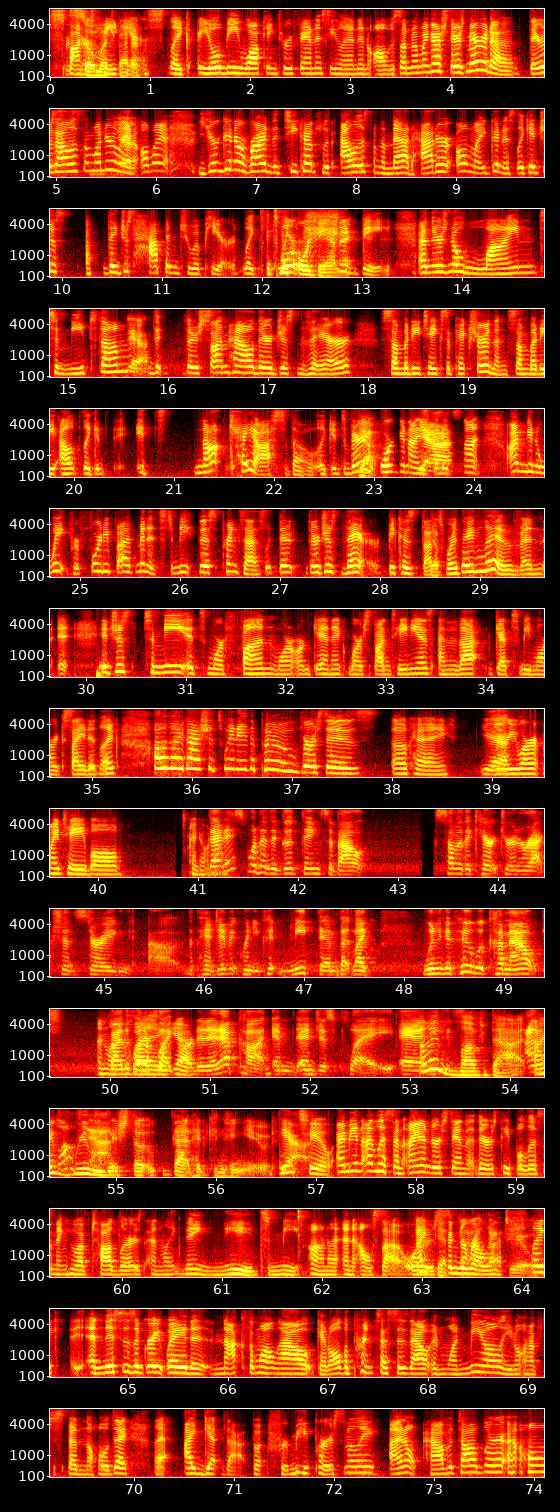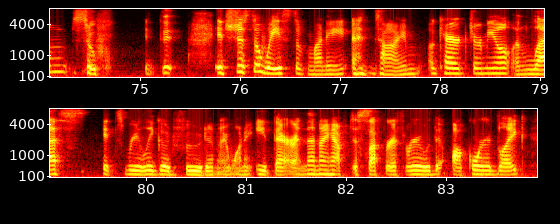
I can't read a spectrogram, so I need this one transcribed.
Just So spontaneous. like you'll be walking through Fantasyland and all of a sudden, oh my gosh, there's Merida, there's Alice in Wonderland. Yeah. Oh my, you're gonna ride the teacups with Alice and the Mad Hatter. Oh my goodness, like it just uh, they just happen to appear. Like It's like more organic. Should be, and there's no line to meet them. Yeah. Th- There's somehow they're just there. Somebody takes a picture, then somebody else. Like it, it's not chaos though. Like it's very Yeah. organized, Yeah. but it's not. I'm gonna wait for 45 minutes to meet this princess. Like they're they're just there because that's Yep. where they live, and it, it just to me it's more fun, more organic, more spontaneous, and that gets me more excited. Like oh my gosh, it's Winnie the Pooh versus okay, yeah here you are at my table. I don't That know. is one of the good things about some of the character interactions during uh, the pandemic when you couldn't meet them. But like Winnie the Pooh would come out and by like, the play, butterfly yeah. garden at Epcot and, and just play. And oh, i love that I i, love really that. wish though that had continued Me Yeah. too. I mean, I listen. I understand that there's people listening who have toddlers and like they need to meet Anna and Elsa or I get that, Cinderella. I do. Like, and this is a great way to knock them all out, get all the princesses out in one meal. You don't have to spend the whole day. Like, I get that, but for me personally, I don't have a toddler at home, so it, it- it's just a waste of money and time. A character meal, unless it's really good food and I want to eat there, and then I have to suffer through the awkward like.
